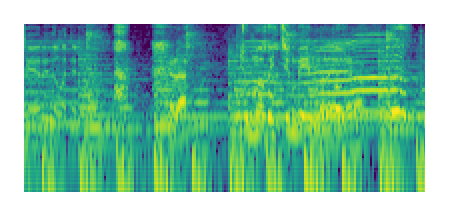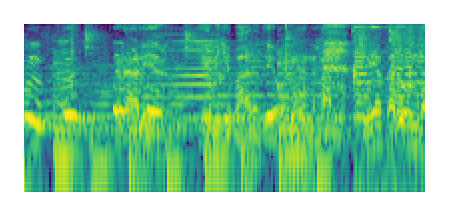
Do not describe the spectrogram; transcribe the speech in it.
ഷെയർ ചെയ്ത് കളഞ്ഞല്ലോ. എടാ ചുമ്മാ പിച്ചും പേയും പറയലടാ എടാ അളിയ എനിക്ക് ഭാരതീയ ഉടനെ തന്നെ കാണണം. നീ ആ കഥ കൊണ്ട്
